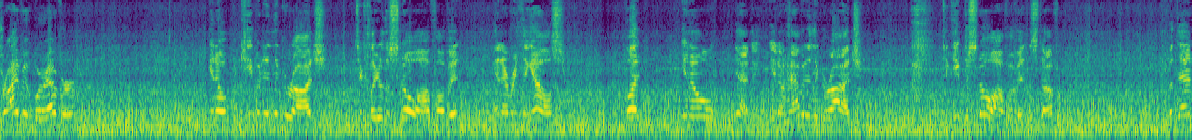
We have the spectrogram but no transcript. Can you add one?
drive it wherever, you know, keep it in the garage to clear the snow off of it and everything else. But, you know, yeah, you know, have it in the garage keep the snow off of it and stuff. But then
